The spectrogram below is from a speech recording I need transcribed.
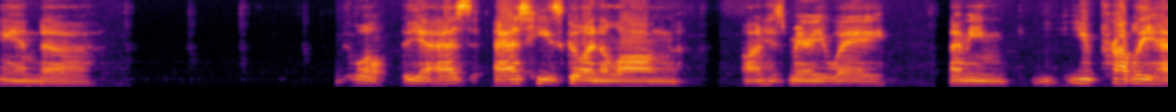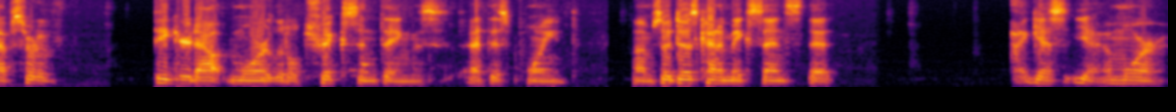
and uh well yeah as as he's going along on his merry way i mean you probably have sort of figured out more little tricks and things at this point um so it does kind of make sense that i guess yeah a more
